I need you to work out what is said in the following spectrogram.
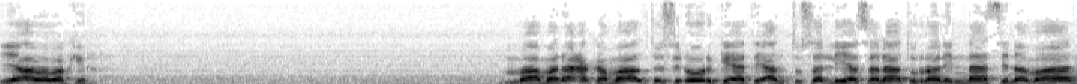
يا أبا بكر. ما منعك مال تسرور أن تصلي صلاة للناس نمان؟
